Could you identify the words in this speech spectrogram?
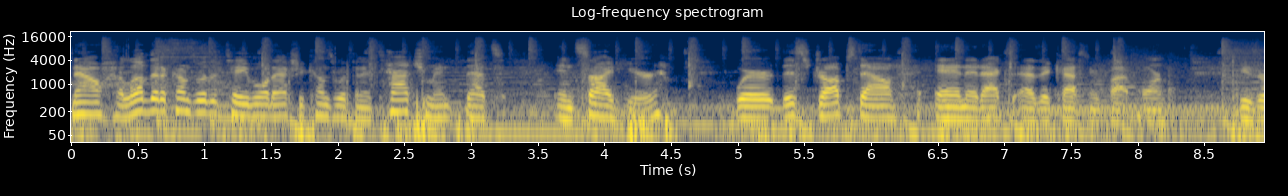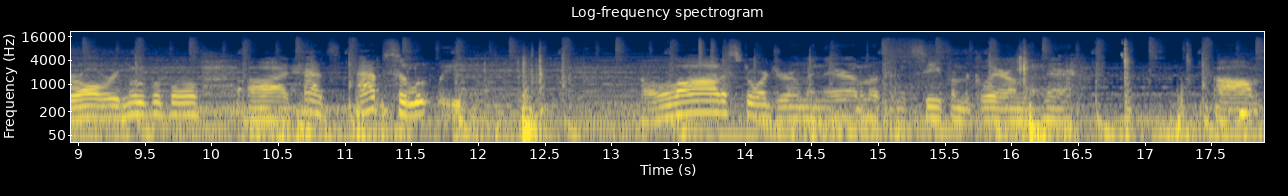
Now, I love that it comes with a table. It actually comes with an attachment that's inside here where this drops down and it acts as a casting platform. These are all removable. Uh, it has absolutely a lot of storage room in there. I don't know if you can see from the glare on there. Um,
